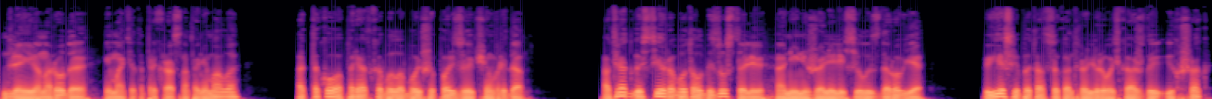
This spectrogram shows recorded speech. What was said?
Для ее народа, и мать это прекрасно понимала, от такого порядка было больше пользы, чем вреда. Отряд гостей работал без устали, они не жалели сил и здоровья, и если пытаться контролировать каждый их шаг,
